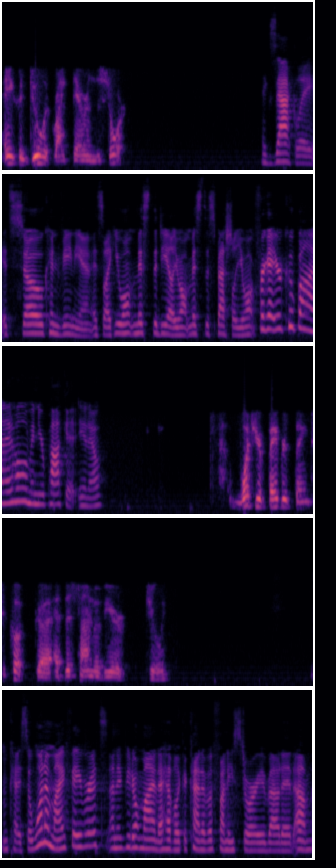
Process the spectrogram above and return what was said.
And you can do it right there in the store. Exactly. It's so convenient. It's like you won't miss the deal. You won't miss the special. You won't forget your coupon at home in your pocket, you know? What's your favorite thing to cook uh, at this time of year, Julie? Okay, so one of my favorites, and if you don't mind, I have like a kind of a funny story about it. Um,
